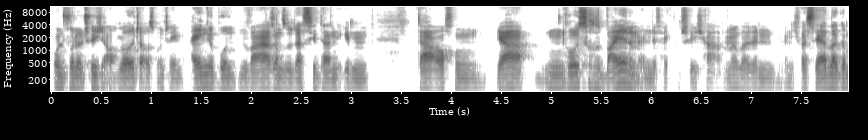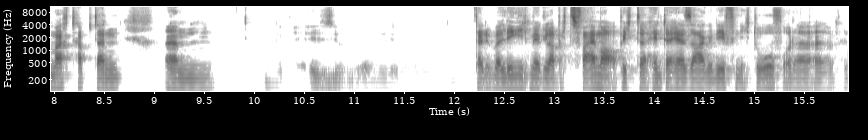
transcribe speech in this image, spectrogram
und wo natürlich auch Leute aus dem Unternehmen eingebunden waren, sodass sie dann eben da auch ein, ja, ein größeres Bayern im Endeffekt natürlich haben. Ne? Weil wenn, wenn ich was selber gemacht habe, dann ähm, dann überlege ich mir, glaube ich, zweimal, ob ich da hinterher sage, nee, finde ich doof oder äh,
